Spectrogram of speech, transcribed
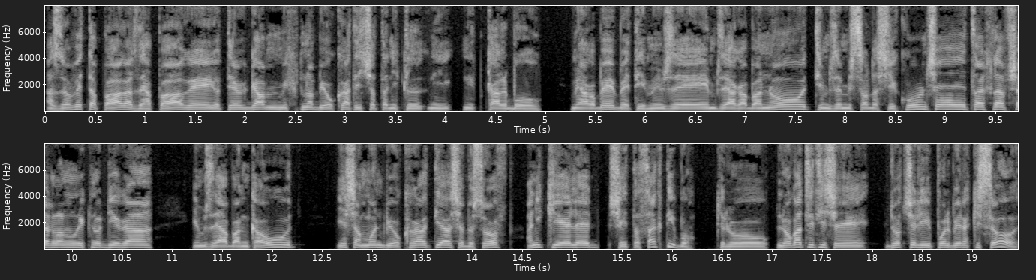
עזוב את הפער הזה הפער אה, יותר גם מבחינה ביוקרטית שאתה נתקל בו מהרבה היבטים אם אם זה הרבנות אם זה משרד השיכון שצריך לאפשר לנו לקנות דירה אם זה הבנקאות יש המון ביוקרטיה שבסוף אני כילד שהתעסקתי בו כאילו לא רציתי שדוד שלי ייפול בין הכיסאות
